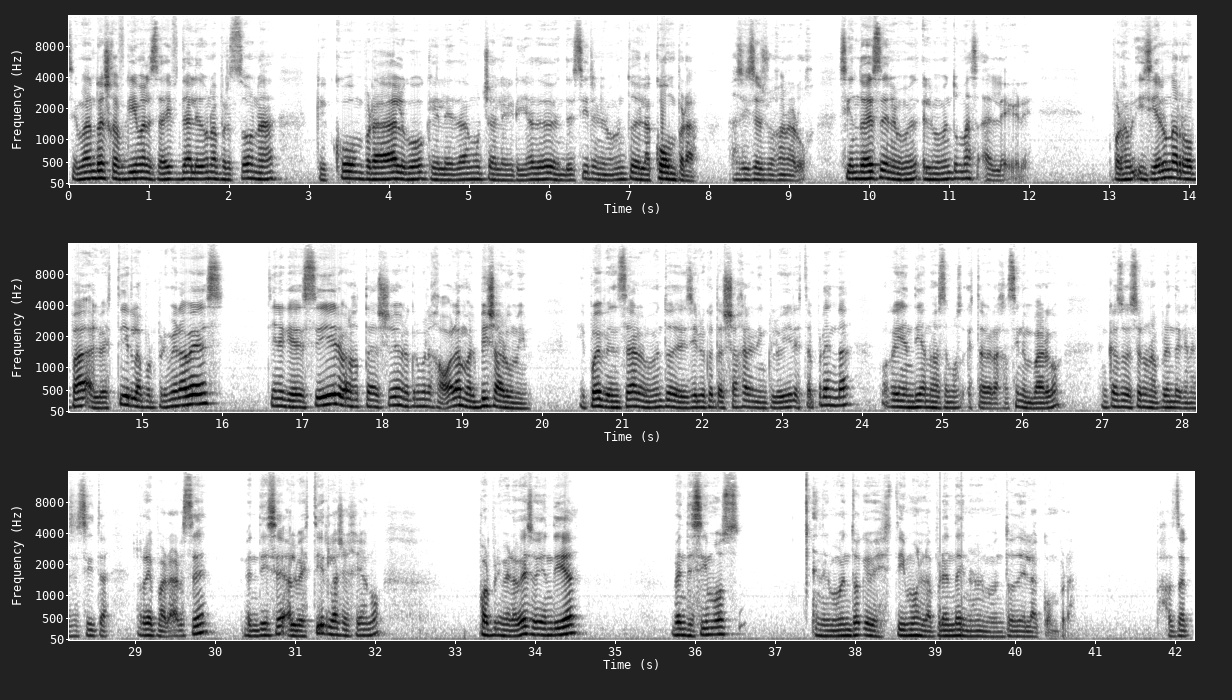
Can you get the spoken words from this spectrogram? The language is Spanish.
Simán Resh Gimal Saif Dale de una persona que compra algo que le da mucha alegría, debe bendecir en el momento de la compra, así dice el Shulchan Aruch, siendo ese el, momento más alegre. Por ejemplo, y si era una ropa, al vestirla por primera vez, tiene que decir, y puede pensar al momento de decir en incluir esta prenda, porque hoy en día no hacemos esta veraja. Sin embargo, en caso de ser una prenda que necesita repararse, bendice al vestirla, Yejiano, por primera vez hoy en día, bendecimos en el momento que vestimos la prenda y no en el momento de la compra. Hazak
